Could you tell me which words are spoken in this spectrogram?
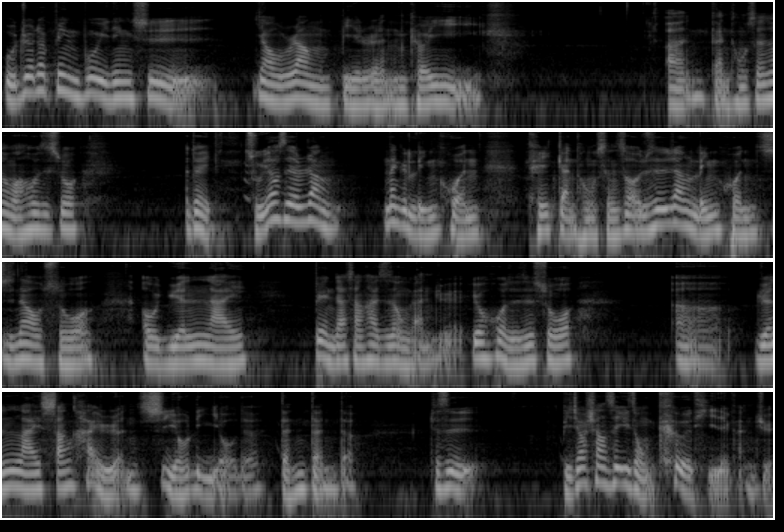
我觉得并不一定是要让别人可以，嗯，感同身受嘛，或者说，对，主要是让那个灵魂可以感同身受，就是让灵魂知道说，哦，原来被人家伤害是这种感觉，又或者是说，呃。原来伤害人是有理由的，等等的，就是比较像是一种课题的感觉。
